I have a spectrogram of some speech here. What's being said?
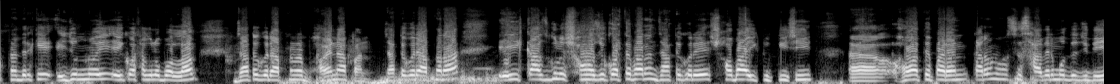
আপনাদেরকে এই জন্যই এই কথাগুলো বললাম, যাতে করে আপনারা ভয় না পান। যাতে করে আপনারা এই কাজগুলো সহজে করতে পারেন। যাতে করে সবাই একটু কৃষি হওয়াতে পারেন। কারণ হচ্ছে ছাদের মধ্যে যদি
